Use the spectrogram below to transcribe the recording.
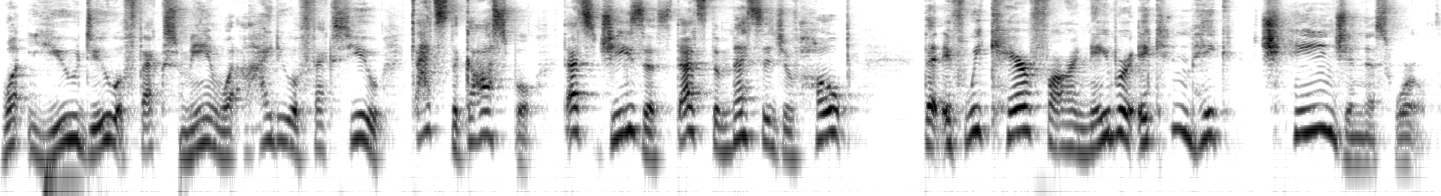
What you do affects me, and what I do affects you. That's the gospel. That's Jesus. That's the message of hope that if we care for our neighbor, it can make change in this world.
